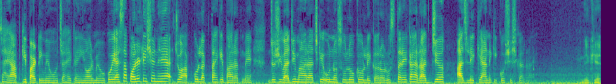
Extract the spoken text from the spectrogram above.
चाहे आपकी पार्टी में हो चाहे कहीं और में हो कोई ऐसा पॉलिटिशियन है जो आपको लगता है कि भारत में जो शिवाजी महाराज के उन उसूलों को लेकर और उस तरह का राज्य आज लेके आने की कोशिश कर रहा है? देखिए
